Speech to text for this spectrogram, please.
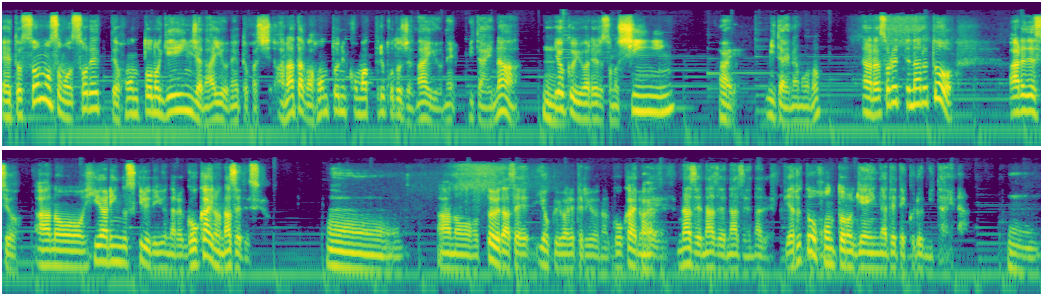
えー、とそもそもそれって本当の原因じゃないよねとかしあなたが本当に困ってることじゃないよねみたいなうん。よく言われるその真因はい。みたいなもの。だからそれってなるとあれですよ。あのヒアリングスキルで言うなら5回のなぜですようんあのトヨタでよく言われてるような5回のなぜなぜなぜなぜってやると本当の原因が出てくるみたいな。うん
